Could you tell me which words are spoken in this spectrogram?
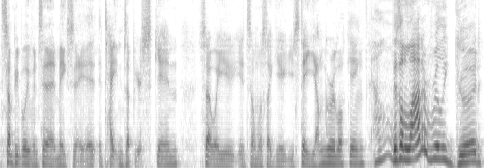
some people even say that it makes it, it, tightens up your skin so that way you it's almost like you, you stay younger looking. Oh. There's a lot of really good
